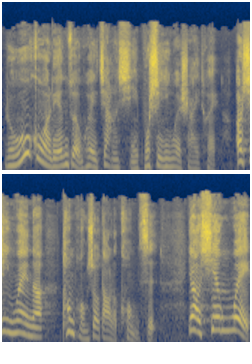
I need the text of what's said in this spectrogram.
如果联准会降息，不是因为衰退，而是因为呢通膨受到了控制，要先为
